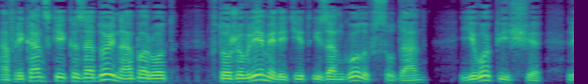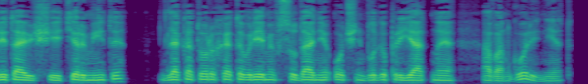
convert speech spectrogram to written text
Африканский козадой, наоборот, в то же время летит из Анголы в Судан. Его пища — летающие термиты, для которых это время в Судане очень благоприятное, а в Анголе нет.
